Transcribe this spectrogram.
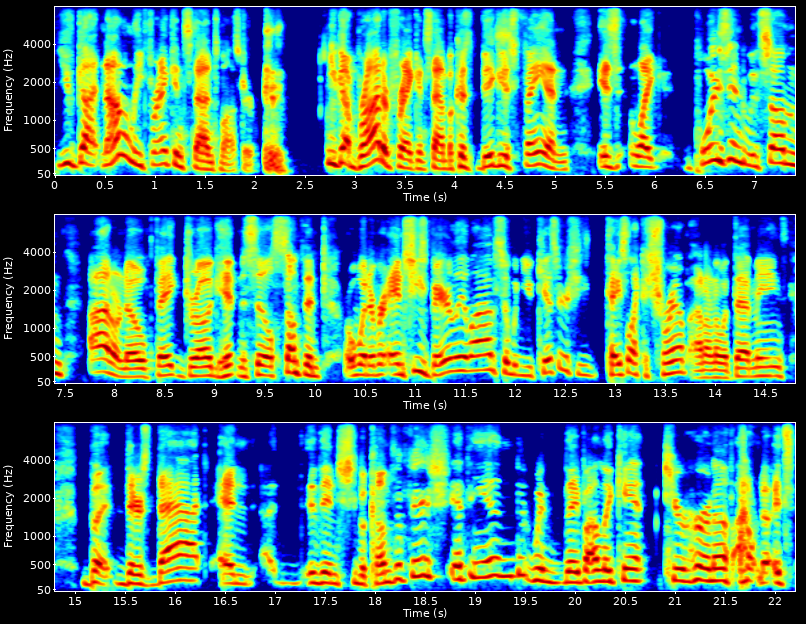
You've got not only Frankenstein's monster. you got Bride of Frankenstein because biggest fan is like poisoned with some I don't know fake drug, hypnosil, something or whatever, and she's barely alive. So when you kiss her, she tastes like a shrimp. I don't know what that means, but there's that, and uh, then she becomes a fish at the end when they finally can't cure her enough. I don't know. It's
